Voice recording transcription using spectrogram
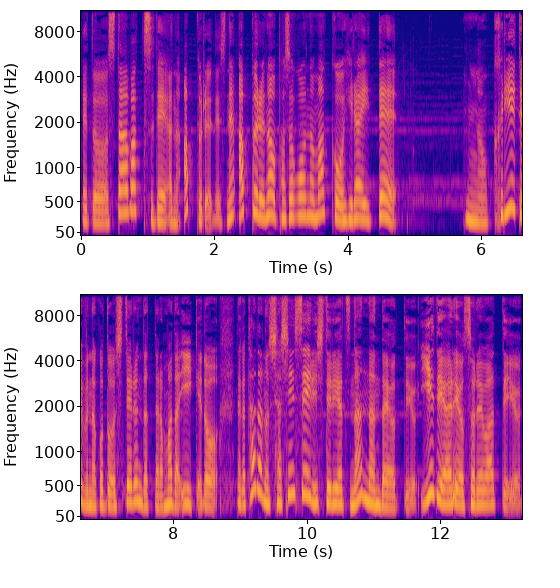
えっと、スターバックスであのアップルですねアップルのパソコンの Mac を開いてのクリエイティブなことをしてるんだったらまだいいけどなんかただの写真整理してるやつ何なんだよっていう家でやれよそれはっていう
